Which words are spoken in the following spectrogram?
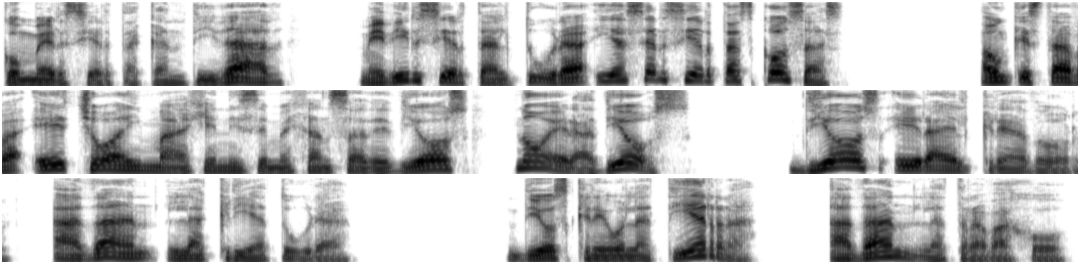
comer cierta cantidad, medir cierta altura y hacer ciertas cosas. Aunque estaba hecho a imagen y semejanza de Dios, no era Dios. Dios era el creador, Adán la criatura. Dios creó la tierra, Adán la trabajó.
